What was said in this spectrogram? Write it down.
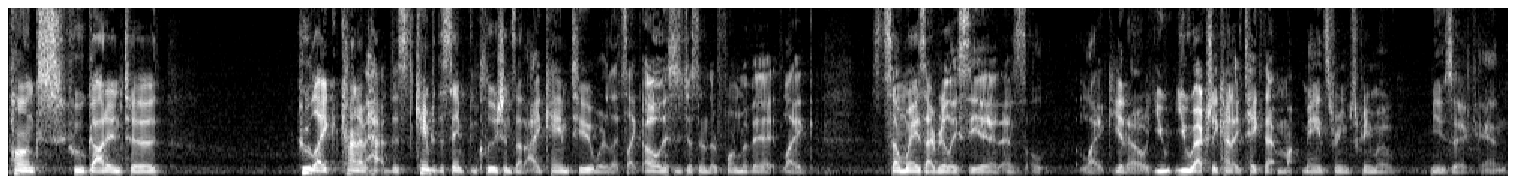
punks who got into who like kind of had this came to the same conclusions that I came to, where it's like, oh, this is just another form of it. Like, some ways I really see it as like you know, you you actually kind of take that m- mainstream screamo music and.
